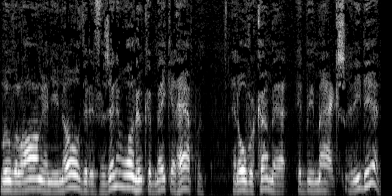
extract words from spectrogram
move along, and you know that if there's anyone who could make it happen and overcome that, it'd be Max, and he did.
